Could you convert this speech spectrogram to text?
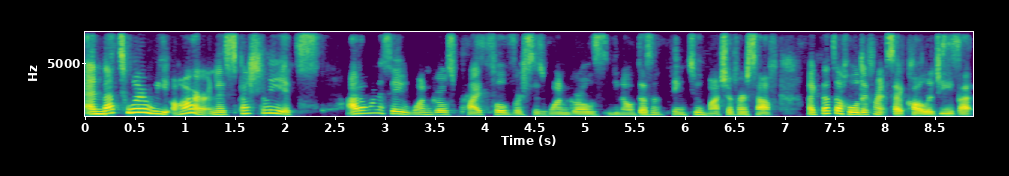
And that's where we are. And especially it's I don't want to say one girl's prideful versus one girl's, you know, doesn't think too much of herself. Like that's a whole different psychology. But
